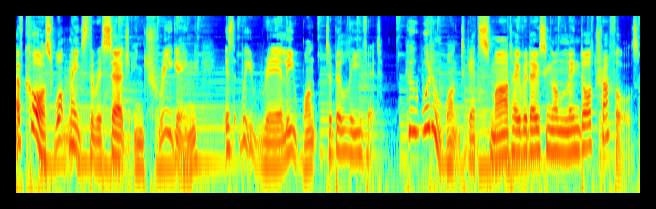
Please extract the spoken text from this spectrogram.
Of course, what makes the research intriguing is that we really want to believe it. Who wouldn't want to get smart overdosing on Lindor truffles?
